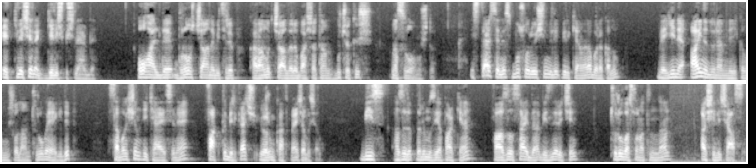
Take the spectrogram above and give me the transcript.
etkileşerek gelişmişlerdi. O halde bronz çağını bitirip karanlık çağları başlatan bu çöküş nasıl olmuştu? İsterseniz bu soruyu şimdilik bir kenara bırakalım ve yine aynı dönemde yıkılmış olan Truva'ya gidip savaşın hikayesine farklı birkaç yorum katmaya çalışalım. Biz hazırlıklarımızı yaparken Fazıl Say da bizler için Truva sonatından Aşil'i çalsın.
